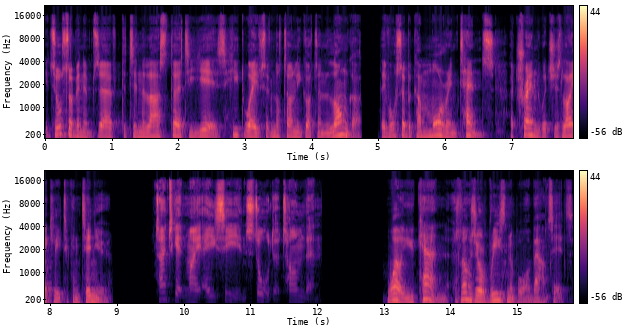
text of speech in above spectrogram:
It's also been observed that in the last 30 years, heat waves have not only gotten longer, they've also become more intense, a trend which is likely to continue. Time to get my AC installed at home then. Well, you can, as long as you're reasonable about it.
